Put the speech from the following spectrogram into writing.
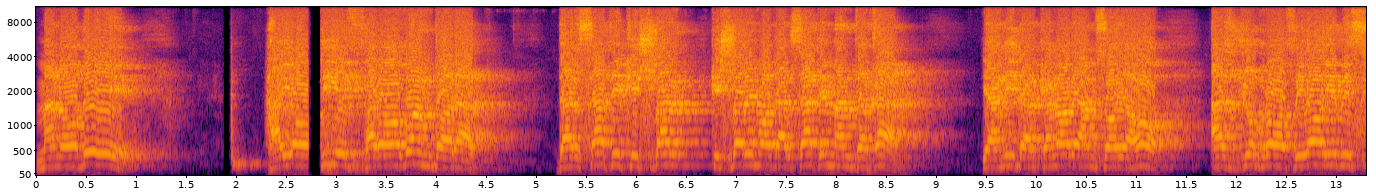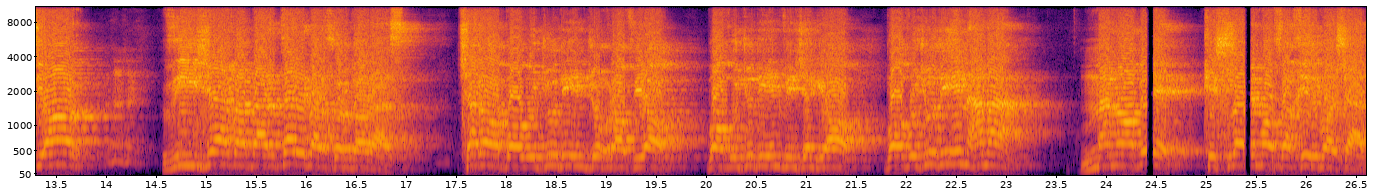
منابع حیاتی فراوان دارد. در سطح کشور کشور ما در سطح منطقه یعنی در کنار همسایه ها از جغرافیای بسیار ویژه و برتر برخوردار است. چرا با وجود این جغرافیا با وجود این ویژگی ها با وجود این همه منابع کشور ما فقیر باشد؟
